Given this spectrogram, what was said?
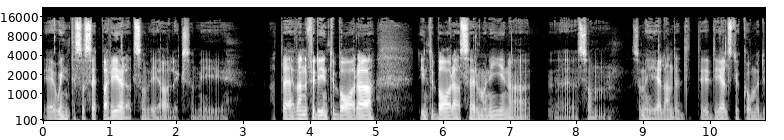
Eh, och inte så separerat som vi gör liksom i, att även, för det är inte bara, det är inte bara ceremonierna eh, som som är helande. Det är dels du kommer, du,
